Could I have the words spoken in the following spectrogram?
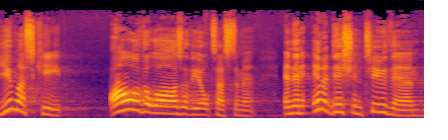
you must keep all of the laws of the Old Testament, and then in addition to them,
